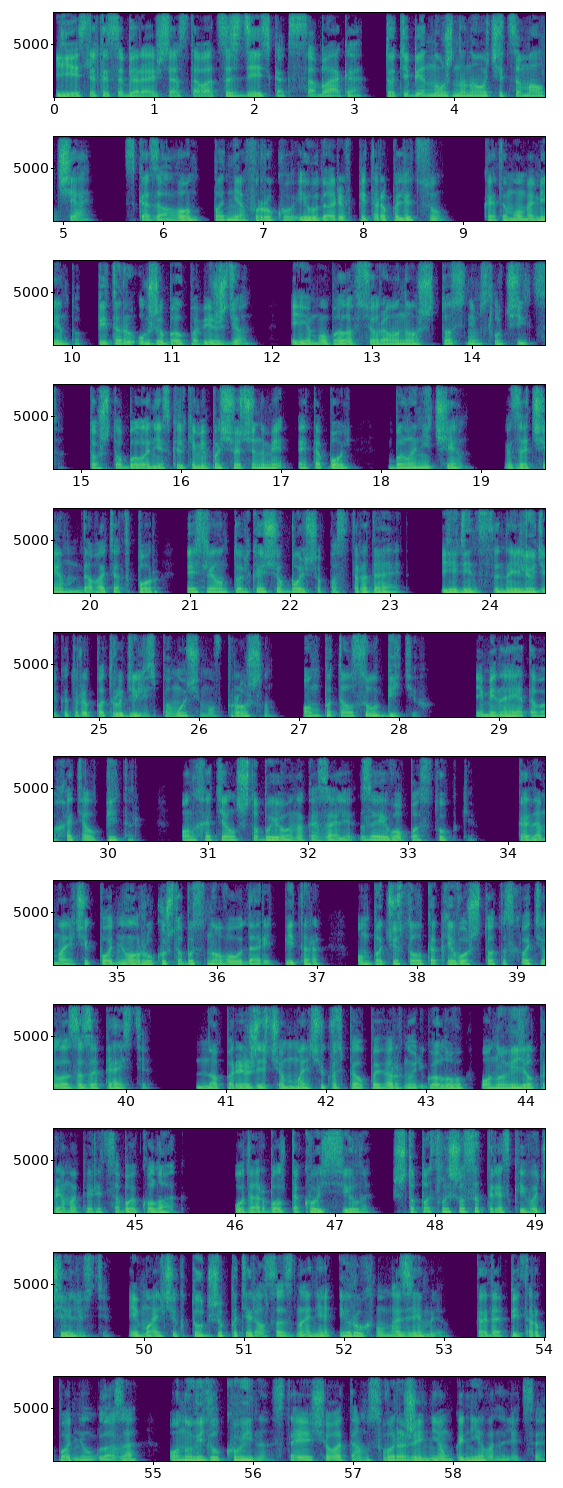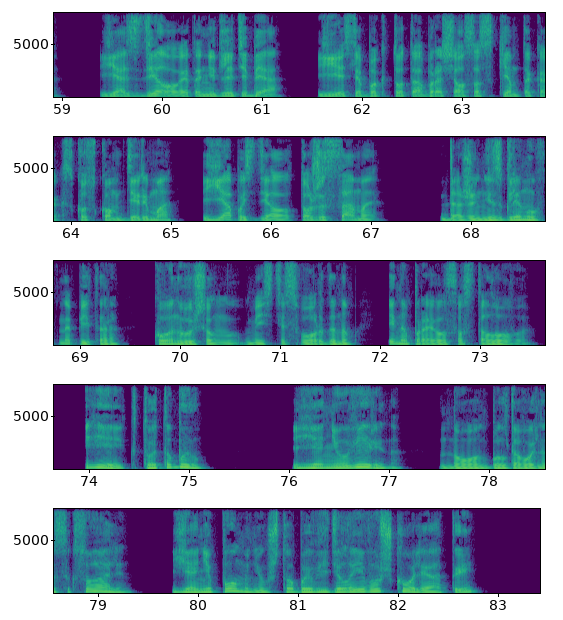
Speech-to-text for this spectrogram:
«Если ты собираешься оставаться здесь, как собака, то тебе нужно научиться молчать», сказал он, подняв руку и ударив Питера по лицу. К этому моменту Питер уже был побежден. И ему было все равно, что с ним случится. То, что было несколькими пощечинами, эта боль, было ничем. Зачем давать отпор, если он только еще больше пострадает? Единственные люди, которые потрудились помочь ему в прошлом, он пытался убить их. Именно этого хотел Питер. Он хотел, чтобы его наказали за его поступки. Когда мальчик поднял руку, чтобы снова ударить Питера, он почувствовал, как его что-то схватило за запястье. Но прежде чем мальчик успел повернуть голову, он увидел прямо перед собой кулак. Удар был такой силы, что послышался треск его челюсти, и мальчик тут же потерял сознание и рухнул на землю. Когда Питер поднял глаза, он увидел Куина, стоящего там с выражением гнева на лице. «Я сделал это не для тебя. Если бы кто-то обращался с кем-то как с куском дерьма, я бы сделал то же самое». Даже не взглянув на Питера, Коэн вышел вместе с Ворденом и направился в столовую. «Эй, кто это был?» «Я не уверена, но он был довольно сексуален. Я не помню, чтобы видела его в школе, а ты?»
